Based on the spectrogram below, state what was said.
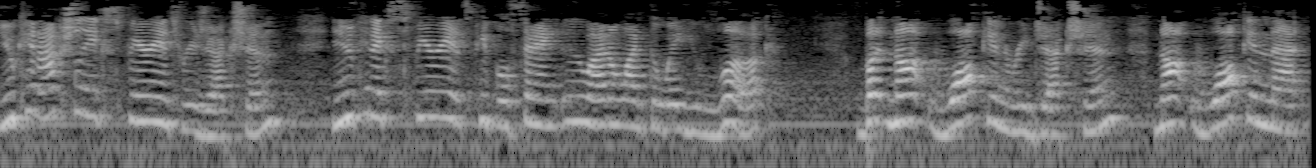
you can actually experience rejection. You can experience people saying, Ooh, I don't like the way you look, but not walk in rejection, not walk in that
